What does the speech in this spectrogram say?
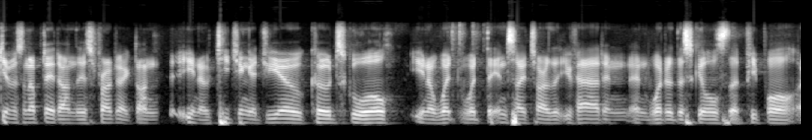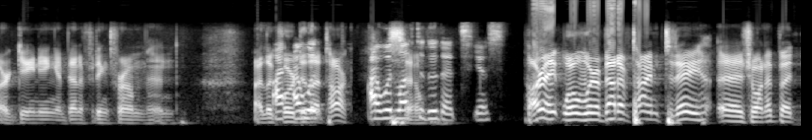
give us an update on this project on you know teaching a geo code school you know what what the insights are that you've had and and what are the skills that people are gaining and benefiting from and i look forward I, I to would, that talk. I would love to do that yes. All right well we're about out of time today uh, joana but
